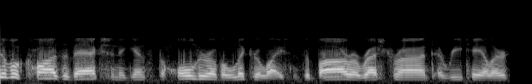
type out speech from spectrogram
civil cause of action against the holder of a liquor license, a bar, a restaurant, a retailer,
